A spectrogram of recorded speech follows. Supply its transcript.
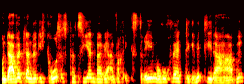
Und da wird dann wirklich Großes passieren, weil wir einfach extrem hochwertige Mitglieder haben.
